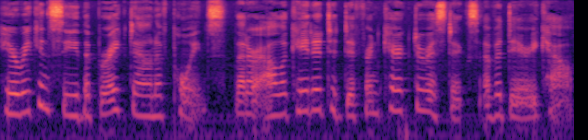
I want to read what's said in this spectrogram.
Here we can see the breakdown of points that are allocated to different characteristics of a dairy cow.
